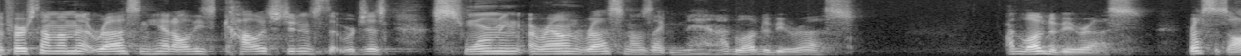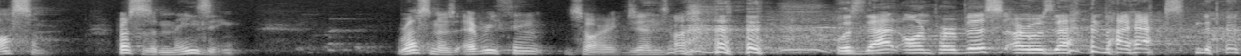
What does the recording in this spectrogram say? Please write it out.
The first time I met Russ, and he had all these college students that were just swarming around Russ, and I was like, man, I'd love to be Russ. I'd love to be Russ. Russ is awesome. Russ is amazing. Russ knows everything. Sorry, Jen's on. was that on purpose or was that by accident?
